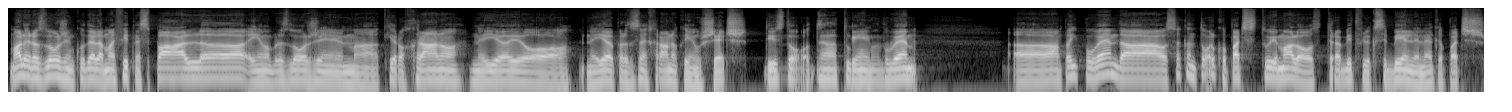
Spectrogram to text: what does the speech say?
Malo razložim, kako dela MyFitnessPal, uh, in jim razložim, uh, kje hrano ne jejo, ne jejo predvsem hrano, ki jim všeč, tisto, od Ja, ki imam. jim povem. Uh, ampak jim povem, da vsakem toliko pač tu je malo, treba biti fleksibilni, ne, ker pač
